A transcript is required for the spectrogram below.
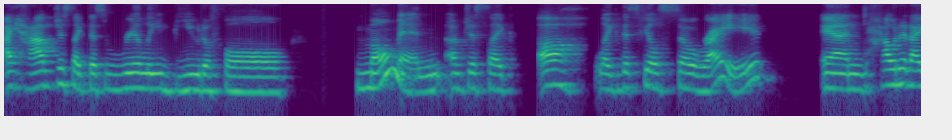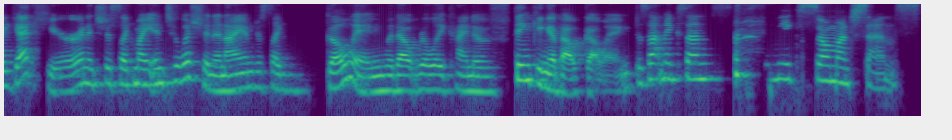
I have just like this really beautiful moment of just like, oh, like this feels so right. And how did I get here? And it's just like my intuition. And I am just like going without really kind of thinking about going. Does that make sense? it makes so much sense.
